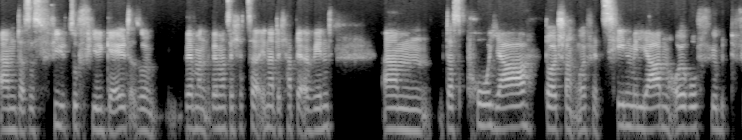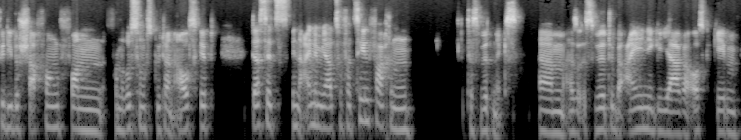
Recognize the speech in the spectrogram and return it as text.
Ähm, das ist viel zu viel Geld. Also wenn man, wenn man sich jetzt erinnert, ich habe ja erwähnt, ähm, dass pro Jahr Deutschland ungefähr 10 Milliarden Euro für, für die Beschaffung von, von Rüstungsgütern ausgibt. Das jetzt in einem Jahr zu verzehnfachen, das wird nichts. Ähm, also es wird über einige Jahre ausgegeben,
